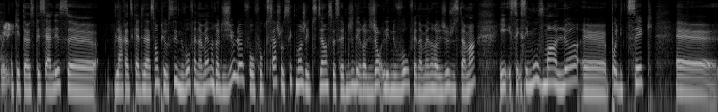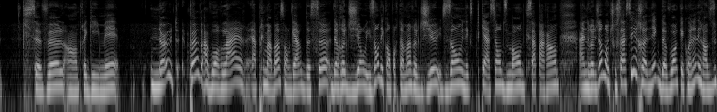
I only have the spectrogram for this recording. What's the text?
qui est un spécialiste euh, de la radicalisation puis aussi des nouveaux phénomènes religieux. Là, faut faut que tu saches aussi que moi j'ai étudié en sociologie des religions les nouveaux phénomènes religieux justement et ces mouvements-là euh, politiques qui se veulent entre guillemets neutres peuvent avoir l'air, à prime abord, si on regarde de ça, de religion. Ils ont des comportements religieux, ils ont une explication du monde qui s'apparente à une religion. Donc, je trouve ça assez ironique de voir que Quenon est rendu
